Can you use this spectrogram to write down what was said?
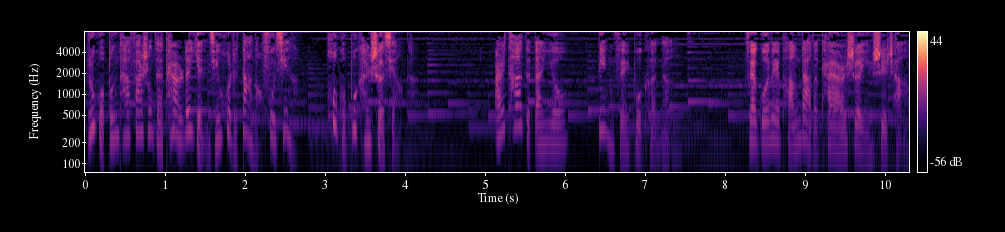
如果崩塌发生在胎儿的眼睛或者大脑附近啊，后果不堪设想的。而他的担忧并非不可能，在国内庞大的胎儿摄影市场，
